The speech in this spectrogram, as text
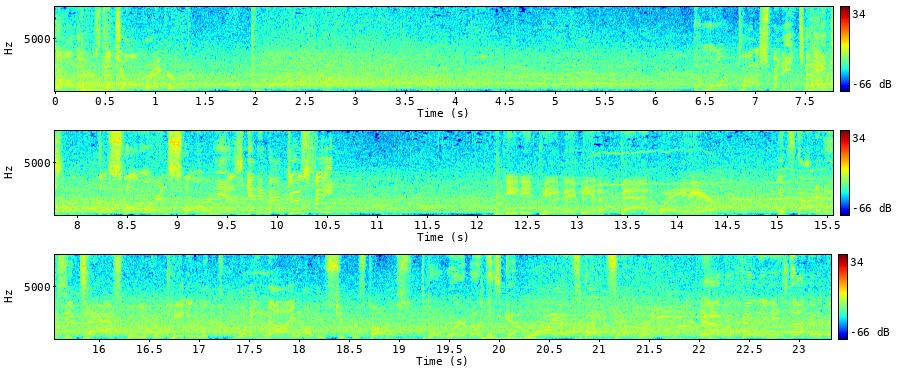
Oh, there's the jawbreaker. The more punishment he takes, the slower and slower he is getting back to his feet. DDP may be in a bad way here. It's not an easy task when you're competing with 29 other superstars. Don't worry about this guy. Wyatt's night's over. Yeah, I have a feeling he's not going to go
